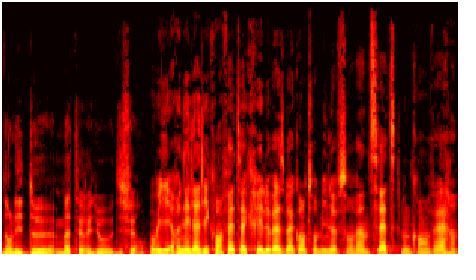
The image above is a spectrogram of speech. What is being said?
dans les deux matériaux différents. Oui, René Lalique en fait a créé le vase Bacchante en 1927, donc en verre.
